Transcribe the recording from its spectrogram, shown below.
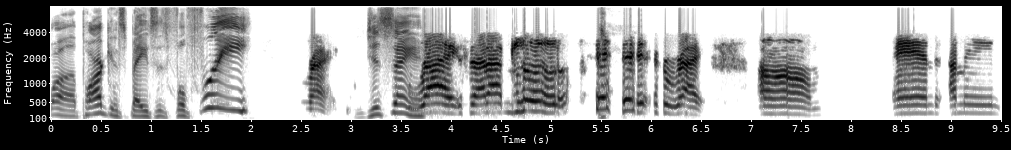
uh, parking spaces for free. Right. Just saying. Right. Shout out Love. right. Um, and I mean,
